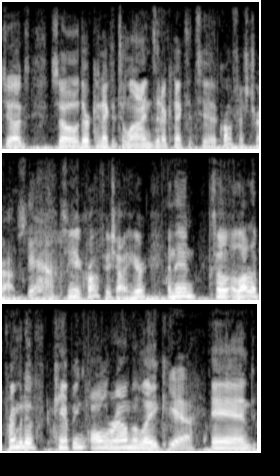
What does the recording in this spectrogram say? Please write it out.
jugs. So they're connected to lines that are connected to crawfish traps. Yeah. So you get crawfish out here. And then, so a lot of the primitive camping all around the lake. Yeah. And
